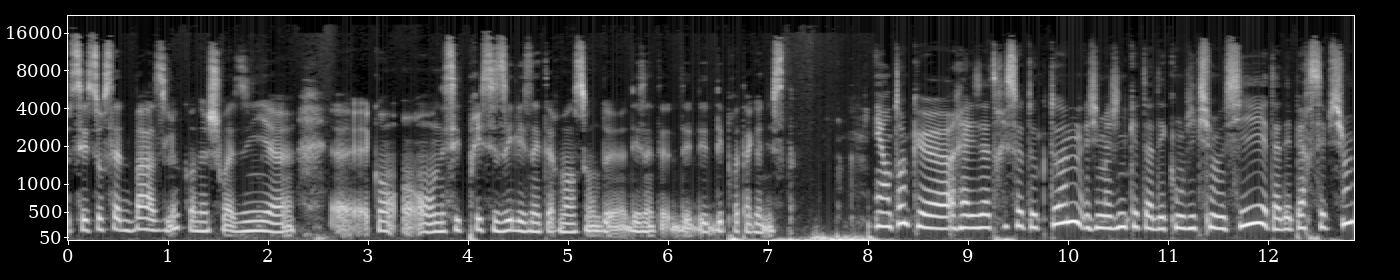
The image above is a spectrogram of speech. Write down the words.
c'est sur cette base-là qu'on a choisi, euh, euh, qu'on on essaie de préciser les interventions de, des, des, des protagonistes. Et en tant que réalisatrice autochtone, j'imagine que tu as des convictions aussi et tu des perceptions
